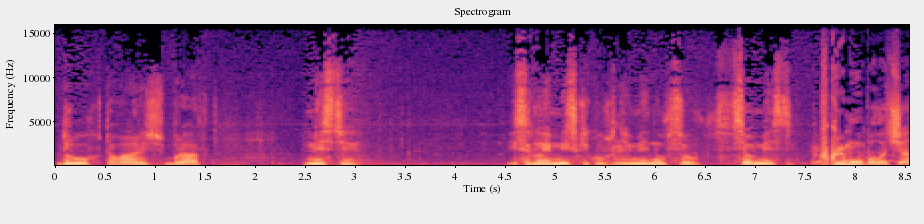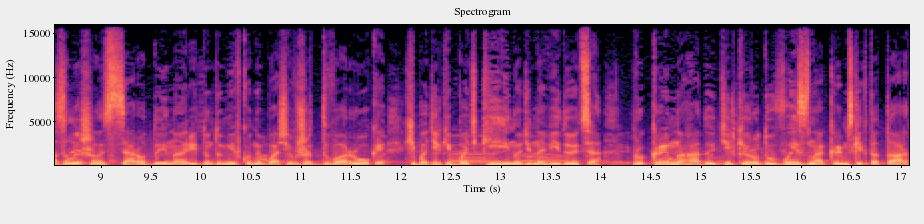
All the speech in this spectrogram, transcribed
друг, товарищ, брат. Вместе и с одной миски кушали, вместе. ну, все, все вместе. В Криму у палача залишилась вся родина. Рідну домівку не бачив вже два роки. Хіба тільки батьки іноді навідуються. Про Крим нагадує тільки родовий знак кримських татар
